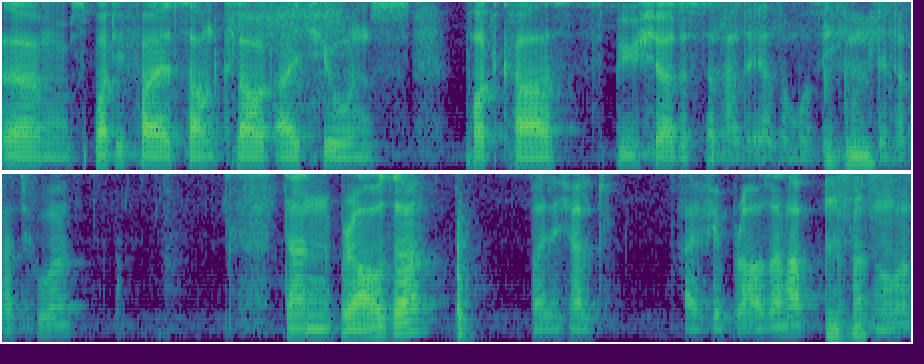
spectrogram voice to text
ähm, Spotify, Soundcloud, iTunes, Podcasts, Bücher, das ist dann halt eher so Musik und Literatur. Dann Browser, weil ich halt drei, vier Browser habe, einfach nur.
